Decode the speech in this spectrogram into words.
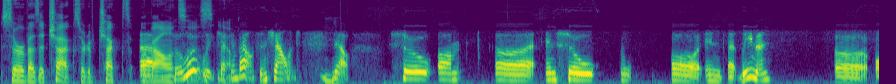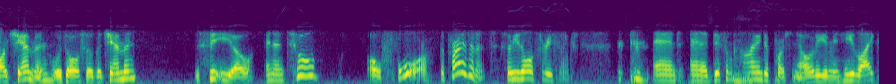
serve as a check, sort of checks or balances. Absolutely, check Yeah. and balance and challenge. Now, so um, uh, and so uh, in at Lehman, uh, our chairman was also the chairman, the CEO, and until 04, the president. So he's all three things. and and a different kind of personality. I mean, he likes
